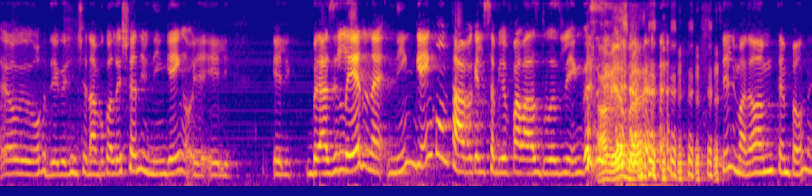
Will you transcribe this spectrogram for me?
eu e o Rodrigo, a gente andava com o Alexandre, e ninguém, ele, ele brasileiro, né? Ninguém contava que ele sabia falar as duas línguas. Ah, mesmo, é? ele mora lá há muito tempão, né?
